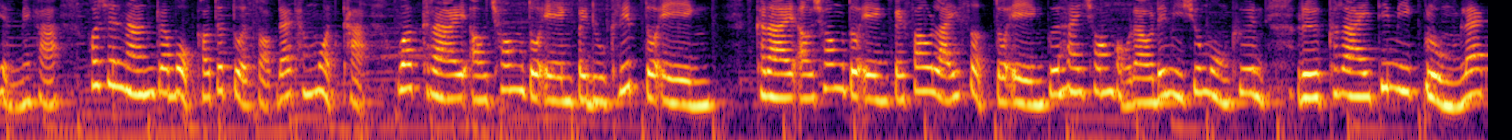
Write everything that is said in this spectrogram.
เห็นไหมคะ เพราะฉะนั้นระบบเขาจะตรวจสอบได้ทั้งหมดค่ะ ว่าใครเอาช่องตัวเองไปดูคลิปตัวเองใครเอาช่องตัวเองไปเฝ้าไลฟ์สดตัวเอง เพื่อให้ช่องของเราได้มีชั่วโมงขึ้น หรือใครที่มีกลุ่มแลก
